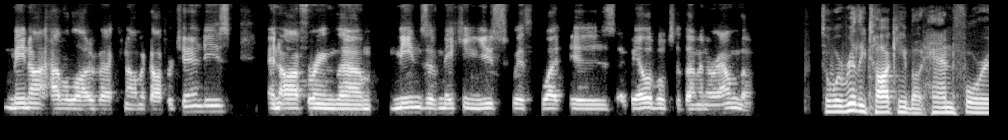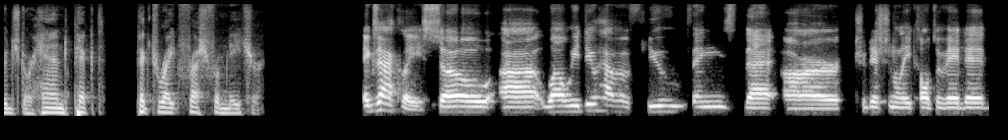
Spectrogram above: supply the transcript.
may not have a lot of economic opportunities and offering them means of making use with what is available to them and around them. So, we're really talking about hand foraged or hand picked, picked right fresh from nature. Exactly. So, uh, while we do have a few things that are traditionally cultivated,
